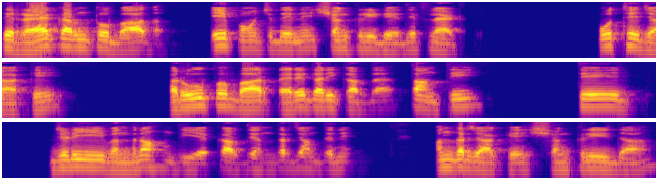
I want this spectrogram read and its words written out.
ਤੇ ਰਹਿ ਕਰਨ ਤੋਂ ਬਾਅਦ ਇਹ ਪਹੁੰਚਦੇ ਨੇ ਸ਼ੰਕਰੀ ਡੇ ਦੇ ਫਲੈਟ ਤੇ। ਉੱਥੇ ਜਾ ਕੇ ਅਰੂਪ ਬਾਹਰ ਪਹਿਰੇਦਾਰੀ ਕਰਦਾ ਹੈ, ਧਾਂਤੀ ਤੇ ਜਿਹੜੀ ਵੰਦਨਾ ਹੁੰਦੀ ਹੈ, ਘਰ ਦੇ ਅੰਦਰ ਜਾਂਦੇ ਨੇ। ਅੰਦਰ ਜਾ ਕੇ ਸ਼ੰਕਰੀ ਦਾ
